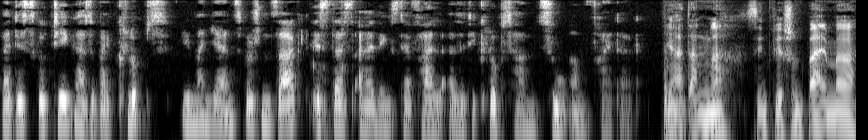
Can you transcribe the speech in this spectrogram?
Bei Diskotheken, also bei Clubs, wie man ja inzwischen sagt, ist das allerdings der Fall. Also die Clubs haben zu am Freitag. Ja, dann äh, sind wir schon beim äh,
